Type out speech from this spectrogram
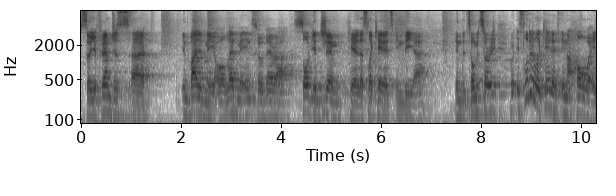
So your friend just uh, invited me or led me into their uh, Soviet gym here that's located in the uh, in the dormitory. It's literally located in a hallway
